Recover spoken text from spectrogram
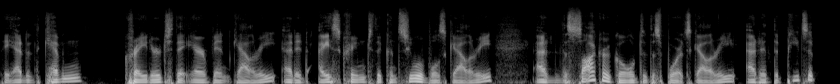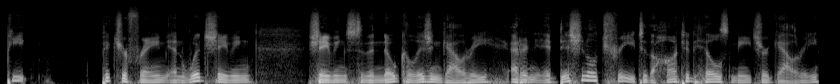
They added the Kevin crater to the air vent gallery, added ice cream to the consumables gallery, added the soccer goal to the sports gallery, added the Pizza Pete picture frame and wood shaving shavings to the no collision gallery, added an additional tree to the Haunted Hills Nature Gallery,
